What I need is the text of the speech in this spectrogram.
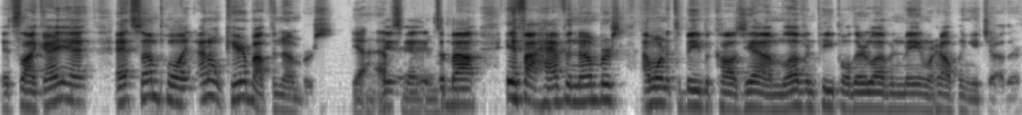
It's like I at, at some point I don't care about the numbers. yeah, It- absolutely. it's about if I have the numbers, I want it to be because yeah, I'm loving people, they're loving me, and we're helping each other.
